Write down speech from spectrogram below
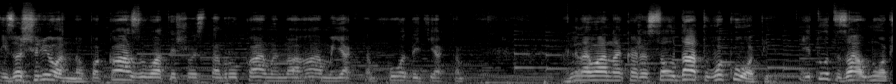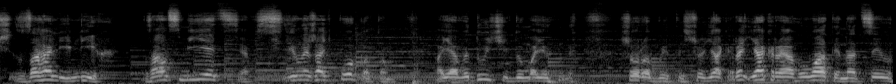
ізощренно показувати щось там руками, ногами, як там ходить, як там. Галина Івановна каже, солдат в окопі. І тут зал ну, взагалі ліг. Зал сміється, всі лежать покотом. А я ведучий, думаю, що робити, що, як, як реагувати на, цю, е,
